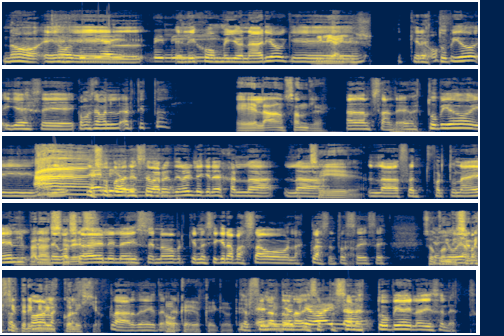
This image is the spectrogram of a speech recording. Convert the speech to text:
No, es el, el, hijo millonario que, que era estúpido y es... Eh, ¿Cómo se llama el artista? El Adam Sandler. Adam Sandler, es estúpido y, ah, y, su padre se va a retirar y le quiere dejar la, la, la fortuna a él, el negocio a él y le dice no, porque ni siquiera ha pasado las clases. Entonces dice: Su condición es que termine el colegio. Claro, tiene que terminar. Okay, okay, okay, y al final de una disertación estúpida y le dicen esto.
